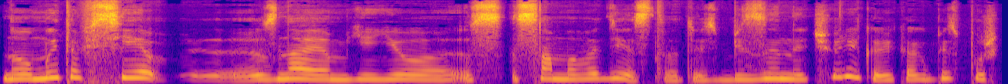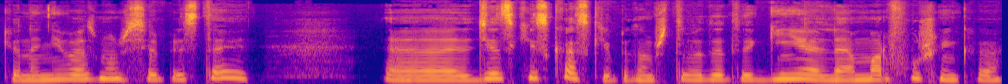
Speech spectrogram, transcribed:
Но мы-то все э, знаем ее с самого детства. То есть без Инны Чуриковой, как без Пушкина, невозможно себе представить э, детские сказки, потому что вот эта гениальная Марфушенька,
